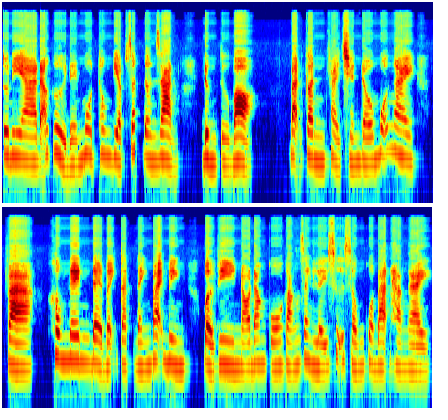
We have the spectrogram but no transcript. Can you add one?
Tonia đã gửi đến một thông điệp rất đơn giản, đừng từ bỏ. Bạn cần phải chiến đấu mỗi ngày và không nên để bệnh tật đánh bại mình bởi vì nó đang cố gắng giành lấy sự sống của bạn hàng ngày.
